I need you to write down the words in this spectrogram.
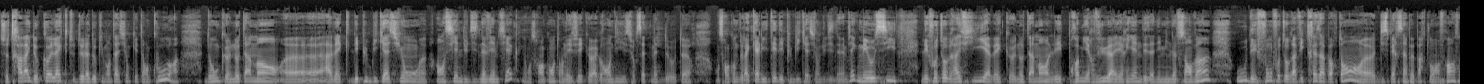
Ce travail de collecte de la documentation qui est en cours, donc notamment avec les publications anciennes du 19e siècle on se rend compte en effet qu'à grandi sur 7 mètres de hauteur, on se rend compte de la qualité des publications du 19e siècle, mais aussi les photographies avec euh, notamment les premières vues aériennes des années 1920 ou des fonds photographiques très importants euh, dispersés un peu partout en France,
